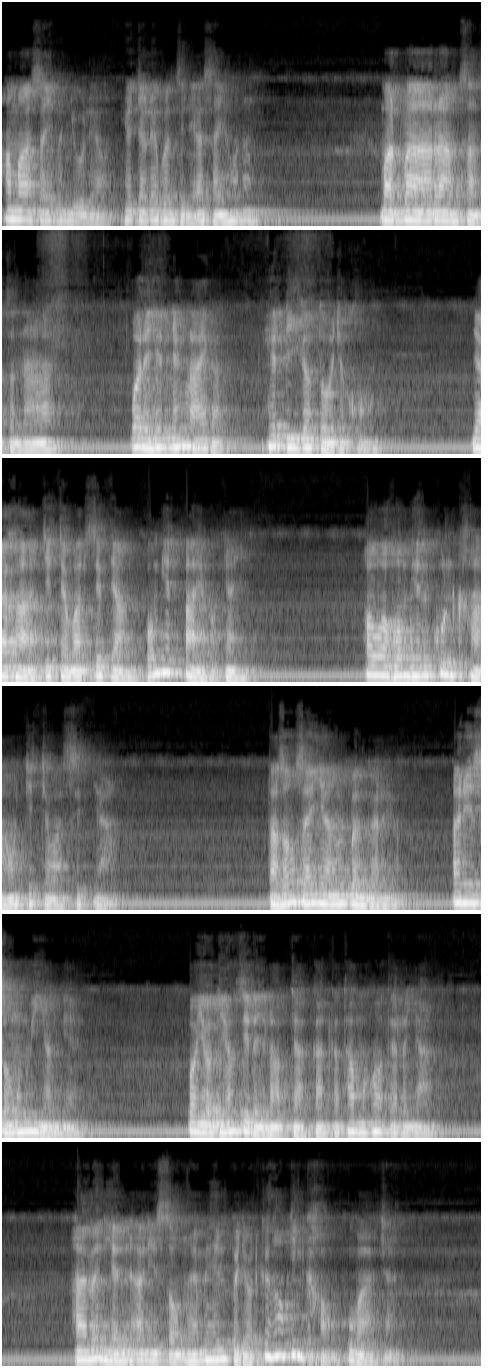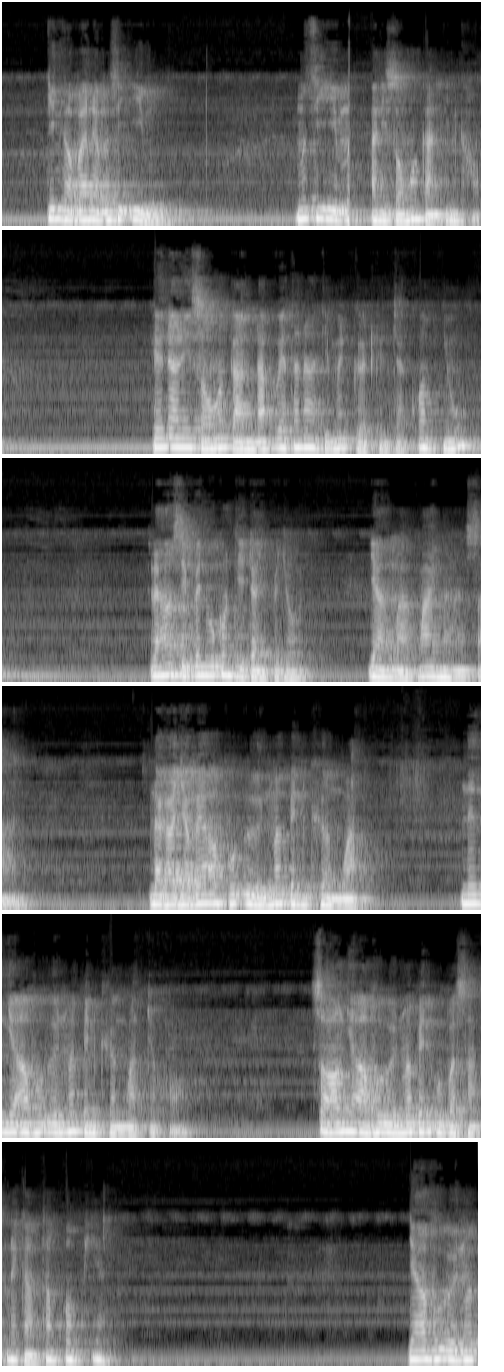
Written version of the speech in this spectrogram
เฮามาอาศัยเพิ่นอยู่แล้วเฮ็ดจังได๋เพิ่นสิได้อาศัยเฮานำบัดว่ารามศาสนาบ่ได้เฮ็ดหยังหลายก็เฮ็ดดีกับตัวเจ้าของ อย่าขาดจิตวัตร10อย่าง ผมเฮ็ดป้ายบักใหญ่เพราะว่าผมเห็นคุณค่าของจิตวัตร10อย่างถ้าสงสัยอย่างเบิ่งก็ได้ครับอันนี้สงมันมีหยังเนี่ยประโยชน์ที่เฮาสิได้รับจากการกระทำของเฮาแต่ละอย่างให้มันเห็นอานิสงส์ให้มันเห็นประโยชน์คือเฮากินข้าวครูบาอา กินเข้าไปเนี่ยมันสิอิ่ม มันสิอิ่มอานิสงส์ของการกินเขาเห็นอานิสงส์ของการรับเวทนาที่มันเกิดขึ้นจากความหิว แล้วเาสิเป็นบุคคลที่ได้ประโยชน์ อย่างมากมายมหาศาลแล้วก็อย่าไปเอาผู้อื่นมาเป็นเครื่องวัดหนึ่งอย่าเอาผู้อื่นมาเป็นเครื่องวัดเจ้าของสองอย่าเอาผู้อื่นมาเป็นอุปสรรคในการทำความเพียรอย่าเอาผู้อื่นมา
